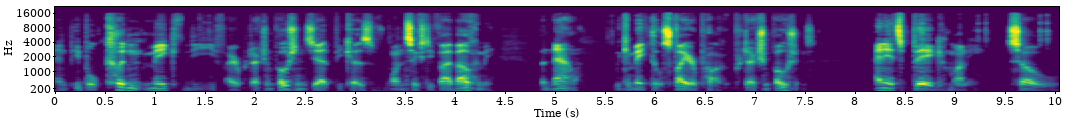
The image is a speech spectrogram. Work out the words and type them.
and people couldn't make the fire protection potions yet because of 165 alchemy. But now we can make those fire protection potions, and it's big money. So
